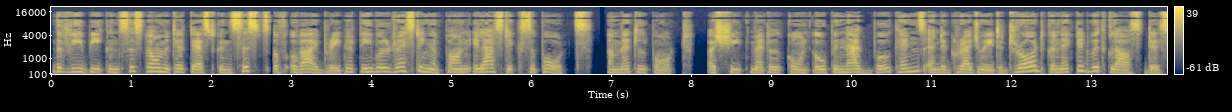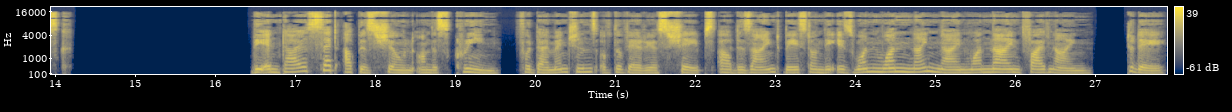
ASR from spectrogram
The VB consistometer test consists of a vibrator table resting upon elastic supports, a metal pot, a sheet metal cone open at both ends and a graduated rod connected with glass disc. The entire setup is shown on the screen, for dimensions of the various shapes are designed based on the IS 11991959. Today,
